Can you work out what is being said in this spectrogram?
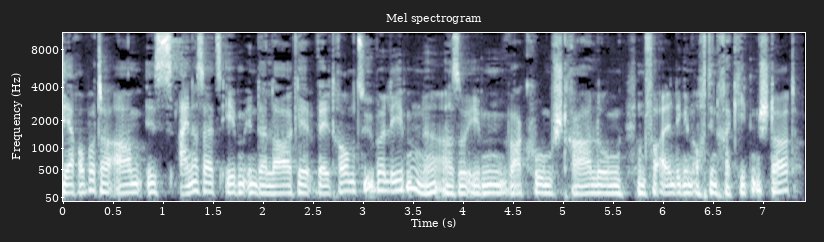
der Roboterarm ist einerseits eben in der Lage, Weltraum zu überleben, ne? also eben Vakuum, Strahlung und vor allen Dingen auch den Raketenstart.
